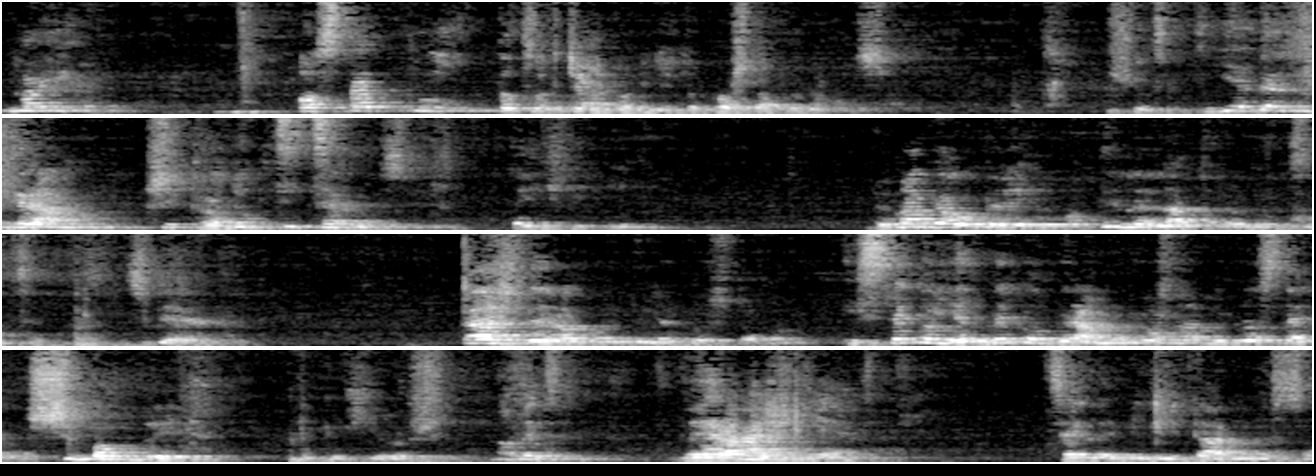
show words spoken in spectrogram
No i ostatni, to co chciałem powiedzieć, to koszta produkcji. Więc jeden gram przy produkcji cernowskiej w tej chwili wymagałby o tyle lat produkcji cernowskiej, zbierania. Każdy rok by tyle kosztował i z tego jednego gramu można by dostać trzy bomby Hiroshima. No więc wyraźnie cele militarne są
